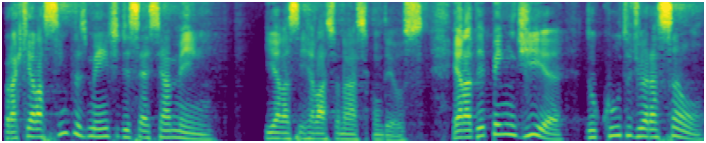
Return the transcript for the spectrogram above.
para que ela simplesmente dissesse amém e ela se relacionasse com Deus. Ela dependia do culto de oração,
